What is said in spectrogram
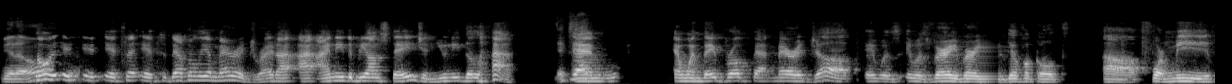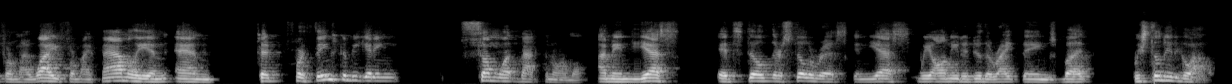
You know, no, it, it, it's a, it's definitely a marriage, right? I, I, I need to be on stage and you need to laugh. Exactly. And and when they broke that marriage up, it was it was very very difficult uh, for me, for my wife, for my family, and and to, for things to be getting somewhat back to normal. I mean, yes, it's still there's still a risk, and yes, we all need to do the right things, but we still need to go out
